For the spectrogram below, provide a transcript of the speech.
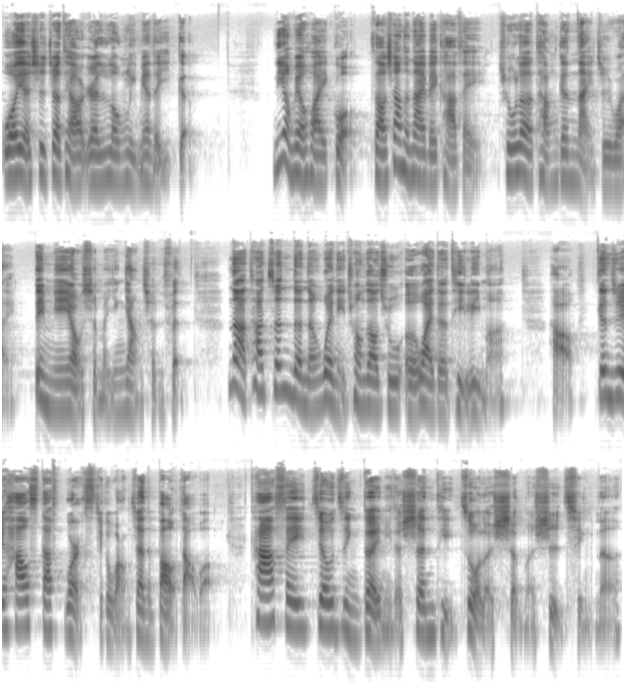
我也是这条人龙里面的一个。你有没有怀疑过，早上的那一杯咖啡，除了糖跟奶之外，并没有什么营养成分？那它真的能为你创造出额外的体力吗？好，根据 How Stuff Works 这个网站的报道哦，咖啡究竟对你的身体做了什么事情呢？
